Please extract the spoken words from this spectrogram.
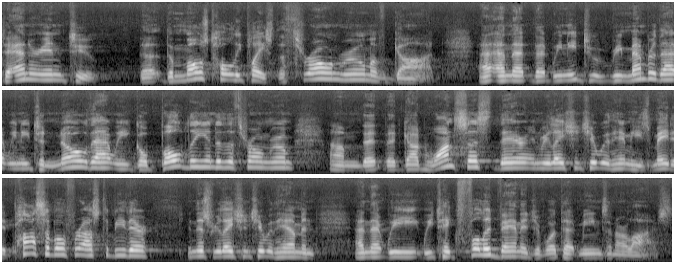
to enter into the, the most holy place, the throne room of God. And that, that we need to remember that. We need to know that. We go boldly into the throne room. Um, that, that God wants us there in relationship with Him. He's made it possible for us to be there in this relationship with Him. And, and that we, we take full advantage of what that means in our lives.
